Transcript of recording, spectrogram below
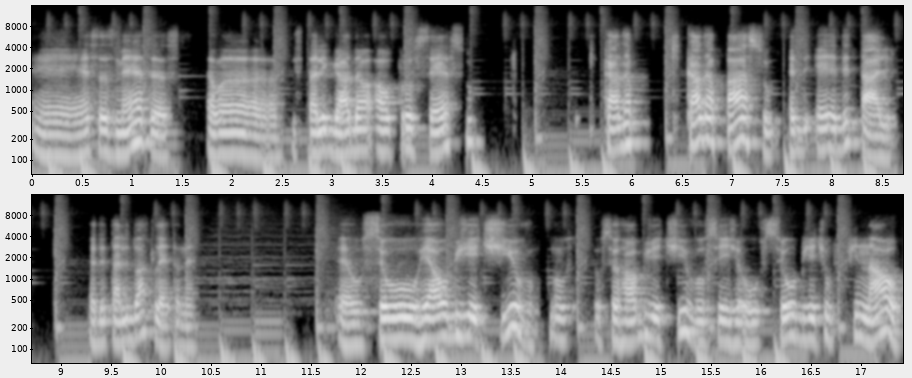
É, essas metas, ela está ligada ao processo. Cada, cada passo é, é detalhe, é detalhe do atleta, né? É o seu real objetivo, o, o seu real objetivo, ou seja, o seu objetivo final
